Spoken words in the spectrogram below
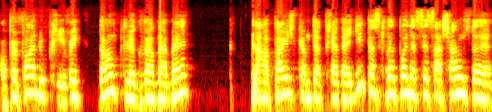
on peut pas aller au privé. Donc, le gouvernement l'empêche comme de travailler parce qu'il veut pas laisser sa chance de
